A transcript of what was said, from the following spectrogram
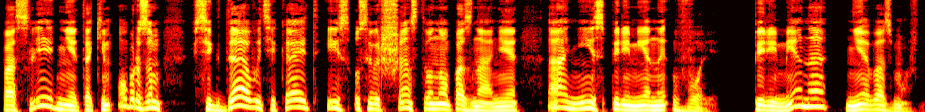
Последнее, таким образом, всегда вытекает из усовершенствованного познания, а не из перемены в воле. Перемена невозможна.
